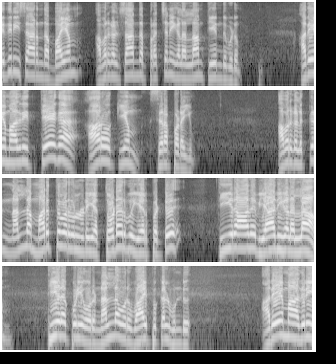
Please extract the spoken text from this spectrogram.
எதிரி சார்ந்த பயம் அவர்கள் சார்ந்த பிரச்சனைகளெல்லாம் தீர்ந்துவிடும். அதே மாதிரி தேக ஆரோக்கியம் சிறப்படையும். அவர்களுக்கு நல்ல மருத்துவர்களுடைய தொடர்பு ஏற்பட்டு தீராத வியாதிகளெல்லாம் தீரக்கூடிய ஒரு நல்ல ஒரு வாய்ப்புகள் உண்டு. அதே மாதிரி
